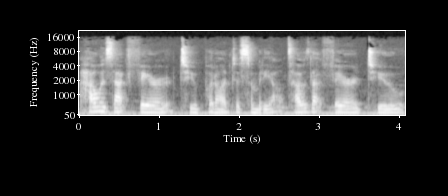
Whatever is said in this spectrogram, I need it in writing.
how is that fair to put onto somebody else? How is that fair to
